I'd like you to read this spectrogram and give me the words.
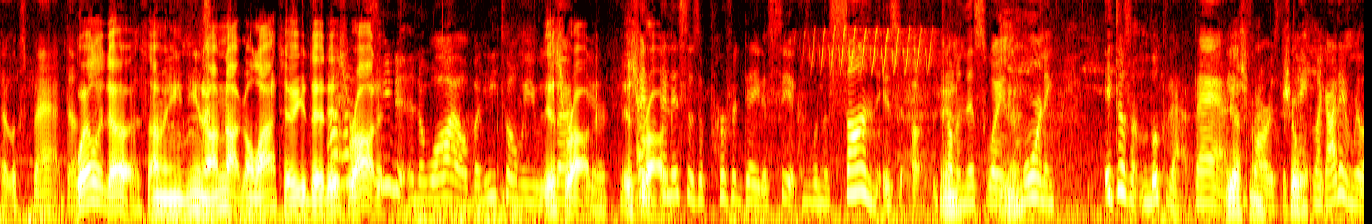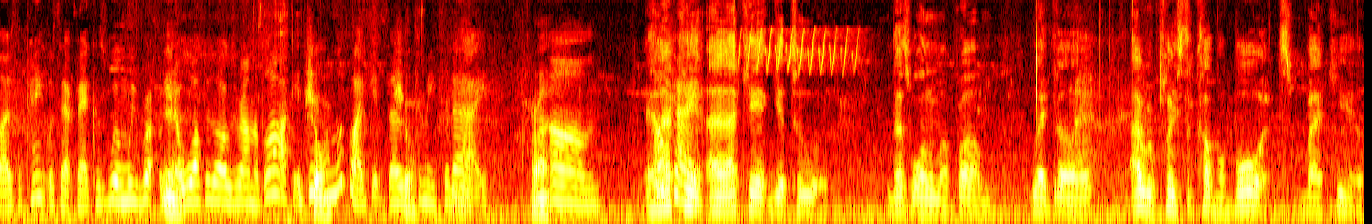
That looks bad. Doesn't well it? it does i mean you know i'm not going to lie to you that it's I it's haven't rotted seen it in a while, but he told me he was It's back rotted. here. It's and, rotted. And this is a perfect day to see it because when the sun is uh, coming this way in the morning, it doesn't look that bad Yes, as far ma'am. as the Sure. paint. Like I didn't realize the paint was that bad because when we ru- you Yeah. know walk the dogs around the block, it Sure. didn't look like it does Sure. to me today. right Um, And I Okay. can't and I can't get to it. That's one of my problems. Like uh, I replaced a couple boards back here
